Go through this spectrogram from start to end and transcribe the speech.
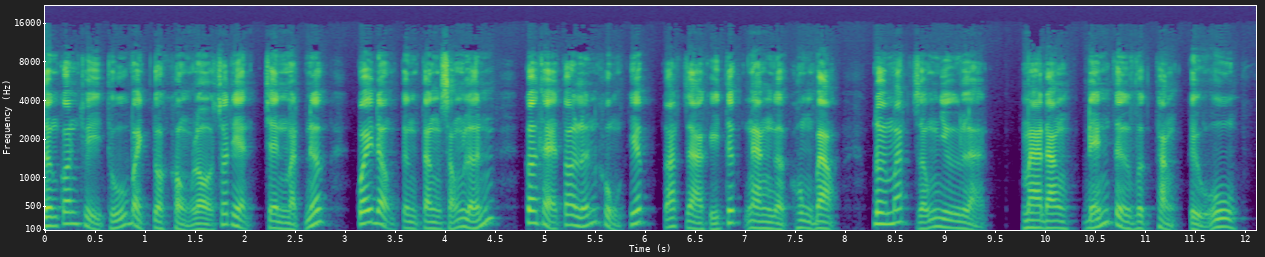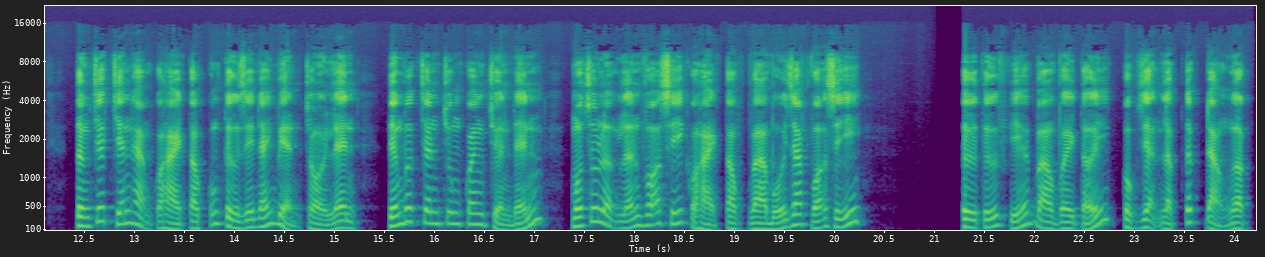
Từng con thủy thú bạch tuộc khổng lồ xuất hiện trên mặt nước, quay động từng tầng sóng lớn, cơ thể to lớn khủng khiếp toát ra khí tức ngang ngược hung bạo, đôi mắt giống như là ma đăng đến từ vực thẳng cửu u. Từng chiếc chiến hạm của hải tộc cũng từ dưới đáy biển trồi lên, tiếng bước chân chung quanh chuyển đến, một số lượng lớn võ sĩ của hải tộc và bối giáp võ sĩ. Từ tứ phía bao vây tới, cục diện lập tức đảo ngược.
